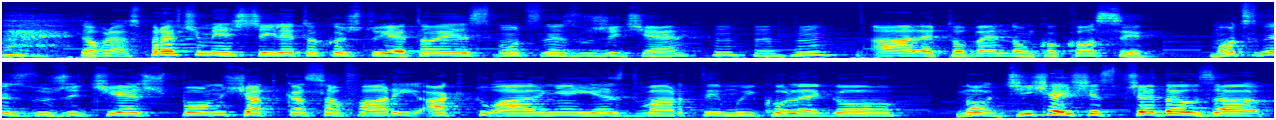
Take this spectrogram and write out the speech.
Ech, Dobra, sprawdźmy jeszcze ile to kosztuje. To jest mocne zużycie. Hmm, hmm, hmm. Ale to będą kokosy. Mocne zużycie, szpon, siatka safari aktualnie jest warty, mój kolego. No, dzisiaj się sprzedał za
